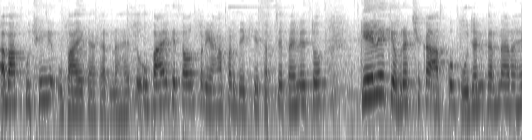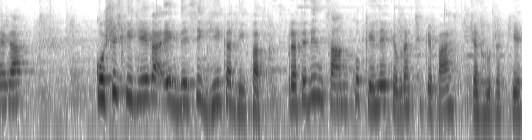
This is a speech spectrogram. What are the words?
अब आप पूछेंगे, उपाय क्या करना है? तो उपाय के तौर पर यहाँ पर देखिए, सबसे पहले तो केले के वृक्ष का आपको पूजन करना रहेगा। कोशिश कीजिएगा एक देसी घी का दीपक। प्रतिदिन शाम को केले के वृक्ष के पास ज़रूर रखिए।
